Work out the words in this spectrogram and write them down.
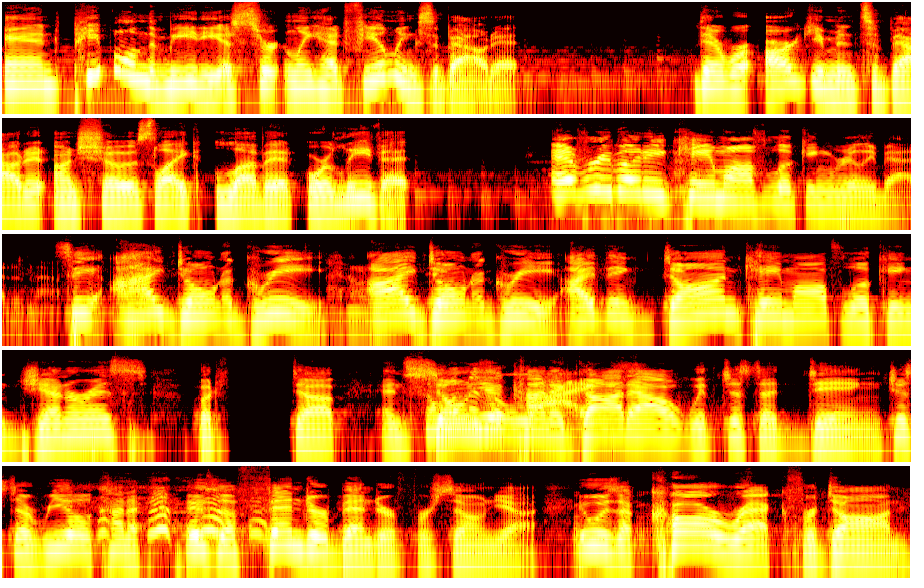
and people in the media certainly had feelings about it. There were arguments about it on shows like Love It or Leave It. Everybody came off looking really bad in that. See, I don't agree. I don't, I don't agree. I think Dawn came off looking generous but up, and Someone Sonia kind of got out with just a ding, just a real kind of. it was a fender bender for Sonia. It was a car wreck for Dawn.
